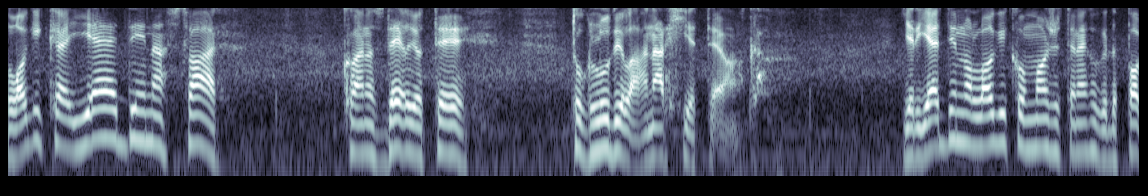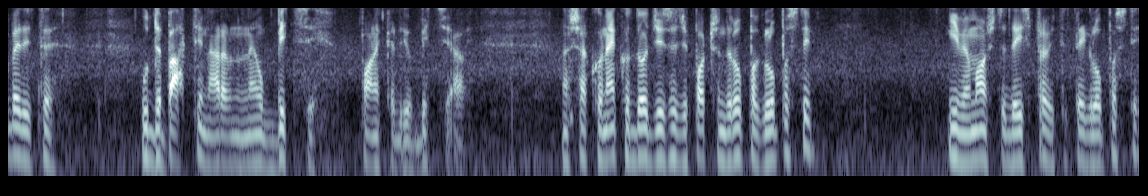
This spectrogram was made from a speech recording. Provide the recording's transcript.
logika je jedina stvar koja nas deli od te tog ludila, anarhije te, ono kao. Jer jedino logikom možete nekoga da pobedite u debati, naravno, ne u bici, ponekad i u bici, ali... Znaš, ako neko dođe, izađe, počne da lupa gluposti, i vi možete da ispravite te gluposti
